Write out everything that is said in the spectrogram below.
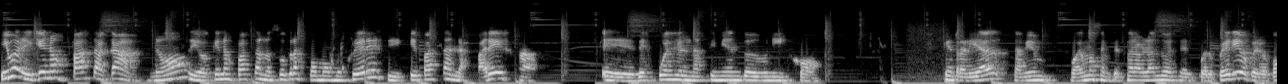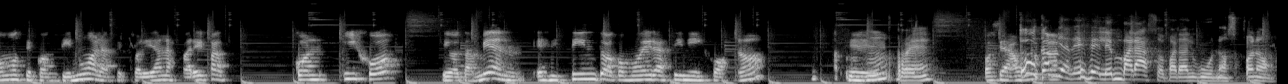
Y bueno, ¿y qué nos pasa acá? ¿No? Digo, ¿qué nos pasa a nosotras como mujeres y qué pasa en las parejas eh, después del nacimiento de un hijo? Que en realidad también podemos empezar hablando desde el puerperio, pero cómo se continúa la sexualidad en las parejas con hijos, digo, también es distinto a cómo era sin hijos, ¿no? Eh, re. O sea, todo cambia desde el embarazo para algunos, ¿o no?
